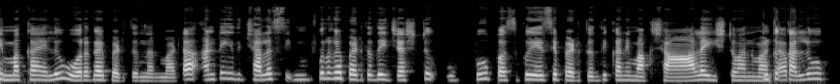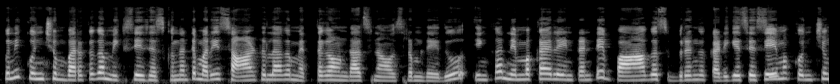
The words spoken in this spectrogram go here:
నిమ్మకాయలు ఊరగాయ పెడుతుంది అనమాట అంటే ఇది చాలా సింపుల్గా పెడుతుంది. జస్ట్ ఉప్పు పసుపు వేసి పెడుతుంది. కానీ మాకు చాలా ఇష్టం అనమాట కళ్ళు ఉప్పుని కొంచెం బరకగా మిక్స్ చేసేసుకుంది. అంటే మరీ సాల్ట్ లాగా మెత్తగా ఉండాల్సిన అవసరం లేదు. ఇంకా నిమ్మకాయలు ఏంటంటే బాగా శుభ్రంగా కడిగేసేసి ఏమో కొంచెం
